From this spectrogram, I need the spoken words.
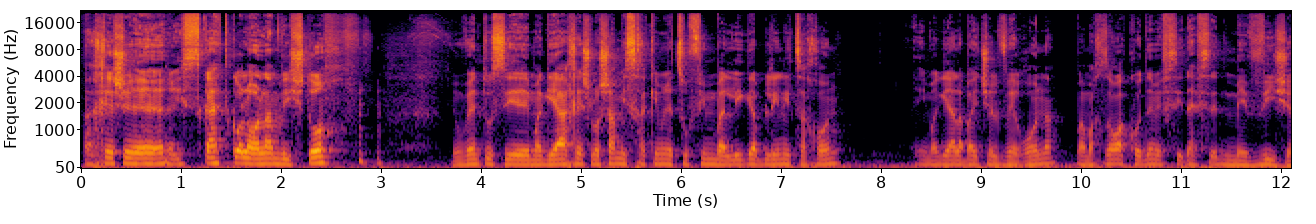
אחרי שריסקה את כל העולם ואשתו, יובנטוס היא מגיעה אחרי שלושה משחקים רצופים בליגה בלי ניצחון. היא מגיעה לבית של ורונה. במחזור הקודם הפסידה הפסד מביש 1-0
